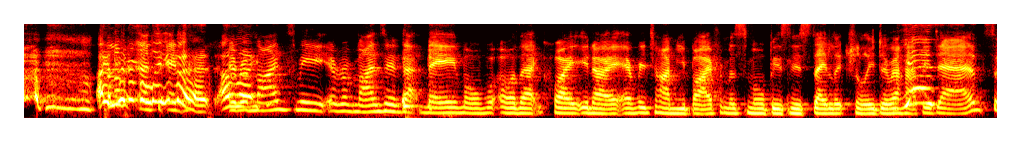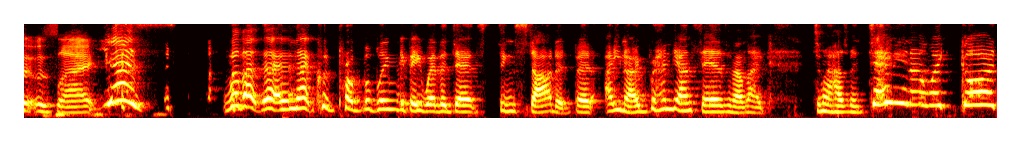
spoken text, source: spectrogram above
I couldn't believe it. It, it like, reminds me. It reminds me of that meme or or that quote. You know, every time you buy from a small business, they literally do a yes. happy dance. It was like yes. Well, that, that, and that could probably be where the dancing started. But I, you know, I ran downstairs and I'm like to my husband, Damien, oh my god,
